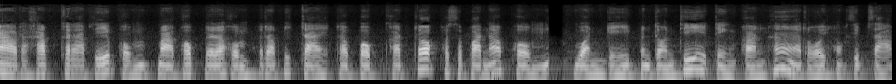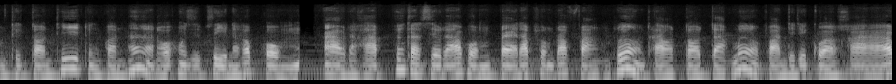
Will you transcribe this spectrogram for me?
อ้าวนะครับกราบนี้ผมมาพบเลยแล้วผมระดับวิจัยระบบคัดลอกพัสดุนะผม วันนี้เป็นตอนที่ 1563 ถึงตอนที่ 1564 นะครับผมอ้าวนะครับ เพื่อการเสียเวลาผมแปลรับชมรับฟังเรื่องราวต่อจากเมื่อวานดีดีกว่าครับ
